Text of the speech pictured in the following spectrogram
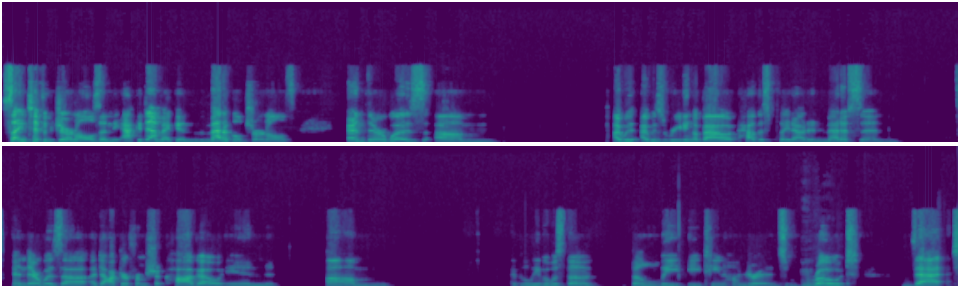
scientific journals and the academic and the medical journals. And there was, um, I, w- I was reading about how this played out in medicine. And there was a, a doctor from Chicago in, um, I believe it was the the late 1800s, mm-hmm. wrote that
